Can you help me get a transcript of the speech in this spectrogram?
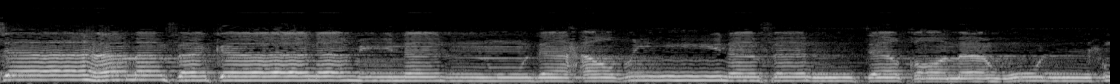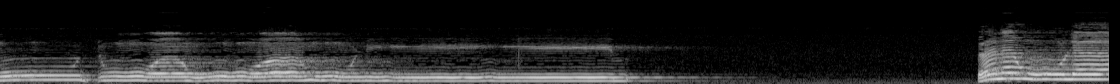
فساهم فكان من المدحضين فالتقمه الحوت وهو مليم. فلولا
